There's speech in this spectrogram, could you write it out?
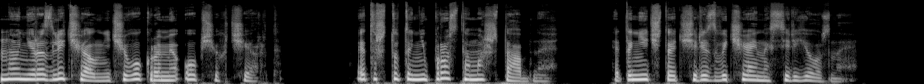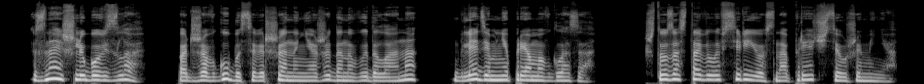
но не различал ничего, кроме общих черт. Это что-то не просто масштабное. Это нечто чрезвычайно серьезное. Знаешь, любовь зла, поджав губы, совершенно неожиданно выдала она, глядя мне прямо в глаза, что заставило всерьез напрячься уже меня.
